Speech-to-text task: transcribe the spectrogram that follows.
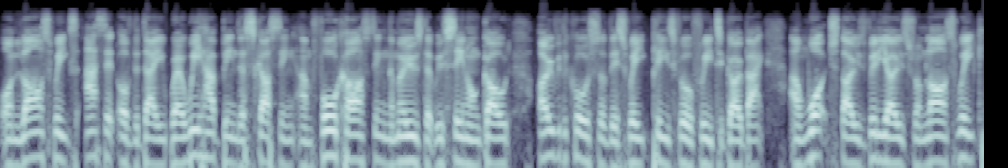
on last week's asset of the day, where we have been discussing and forecasting the moves that we've seen on gold over the course of this week, please feel free to go back and watch those videos from last week.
